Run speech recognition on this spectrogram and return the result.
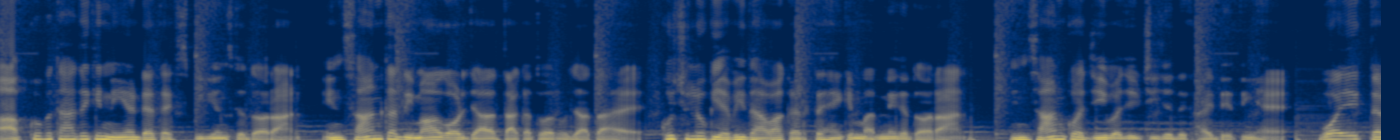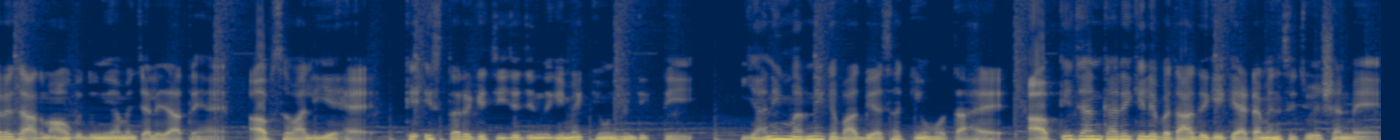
आपको बता दें कि नियर डेथ एक्सपीरियंस के दौरान इंसान का दिमाग और ज़्यादा ताकतवर हो जाता है। कुछ लोग यह भी दावा करते हैं कि मरने के दौरान इंसान को अजीब अजीब चीज़ें दिखाई देती हैं। वो एक तरह से आत्माओं की दुनिया में चले जाते हैं। अब सवाल ये है कि इस तरह की चीज़ें ज़िंदगी में क्यों नहीं दिखती? यानी मरने के बाद भी ऐसा क्यों होता है? आपकी जानकारी के लिए बता दें कि कैटामिन सिचुएशन में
